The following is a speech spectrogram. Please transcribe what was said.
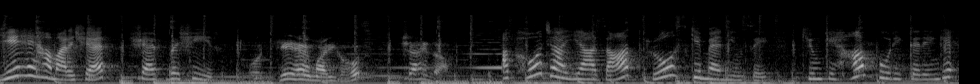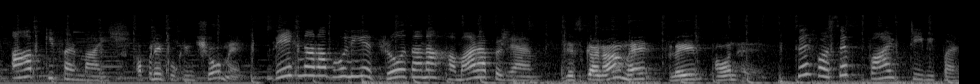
ये है हमारे शेफ शेफ बशीर। और ये है हमारी होस्ट शाहिदा। अब हो जाइए आज़ाद रोज के मेन्यू से क्योंकि हम पूरी करेंगे आपकी फरमाइश। अपने कुकिंग शो में। देखना ना भूलिए रोज़ाना हमारा प्रोग्राम जिसका नाम है फ्लेम ऑन है। सिर्फ़ और सिर्फ़ फाइव टीवी पर।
